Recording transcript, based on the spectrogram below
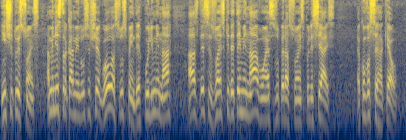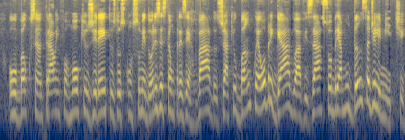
instituições. A ministra Carmen Lúcia chegou a suspender por liminar as decisões que determinavam essas operações policiais. É com você, Raquel. O Banco Central informou que os direitos dos consumidores estão preservados, já que o banco é obrigado a avisar sobre a mudança de limite.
